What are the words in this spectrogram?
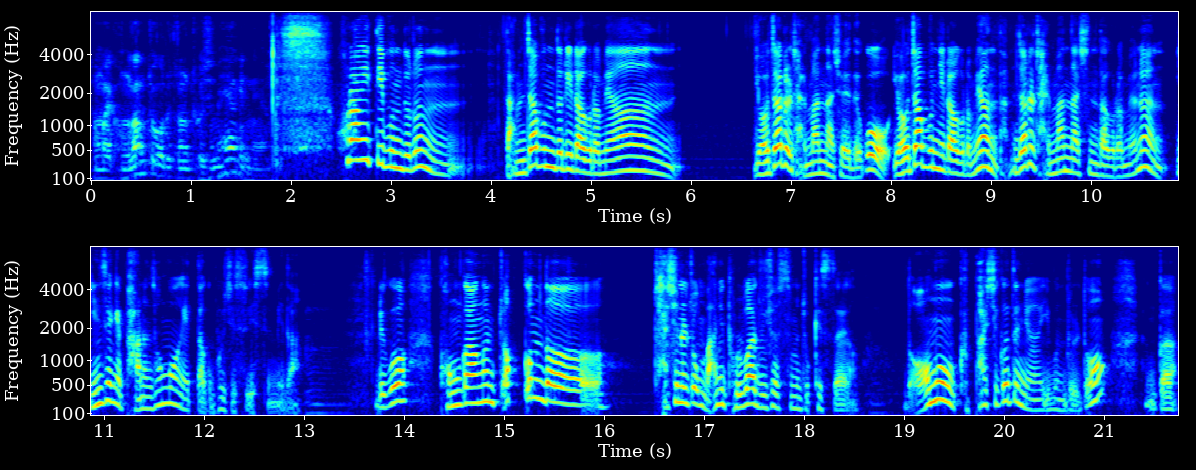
정말 건강 쪽으로 좀 조심해야겠네요. 호랑이띠 분들은 남자분들이라 그러면 여자를 잘 만나셔야 되고 여자분이라 그러면 남자를 잘 만나신다 그러면은 인생의 반은 성공했다고 보실 수 있습니다. 그리고 건강은 조금 더 자신을 좀 많이 돌봐주셨으면 좋겠어요. 너무 급하시거든요, 이분들도. 그러니까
